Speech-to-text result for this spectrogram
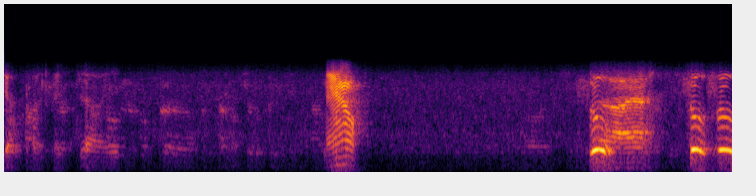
จะตัดสินใจแนวสู้อะไรอะสู้สู้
